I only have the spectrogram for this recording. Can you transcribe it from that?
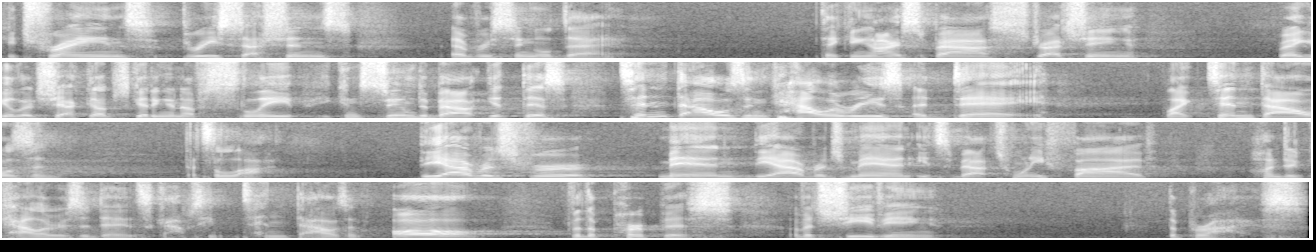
He trains three sessions every single day, taking ice baths, stretching, regular checkups, getting enough sleep. He consumed about, get this, 10,000 calories a day. Like 10,000. That's a lot. The average for men, the average man eats about 2,500 calories a day. This guy's eating 10,000, all for the purpose of achieving the prize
